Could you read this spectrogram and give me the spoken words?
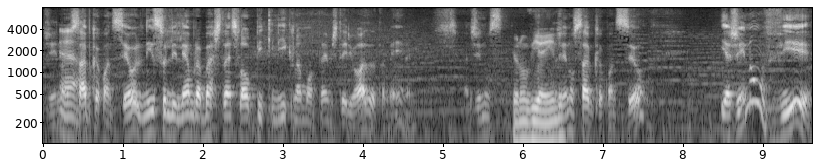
A gente não é. sabe o que aconteceu. Nisso ele lembra bastante lá o piquenique na Montanha Misteriosa também, né? A gente não, Eu não vi ainda. A gente não sabe o que aconteceu. E a gente não vê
